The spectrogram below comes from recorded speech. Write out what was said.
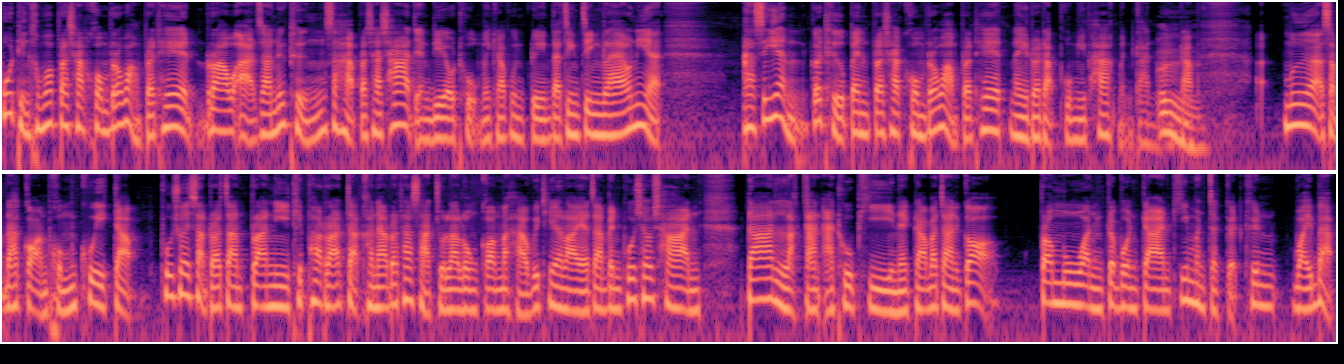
พูดถึงคำว่าประชาคมระหว่างประเทศ เราอาจจะนึกถึงสหประชาชาติอย่างเดียวถูกไหมครับคุณกรีนแต่จริง ๆ แล้วเนี่ยอาเซียนก็ถือเป็นประชาคมระหว่างประเทศในระดับภูมิภาคเหมือนกันครับ เมื่อสัปดาห์ก่อนผมคุยกับผู้ช่วยศาสตราจารย์ปราณีทิพรัตน์จากคณะรัฐศาสตร์จุฬาลงกรณ์มหาวิทยาลัย อาจารย์เป็นผู้เชี่ยวชาญ ด้านหลักการ R2P นะครับ อาจารย์ก็ประมวลกระบวนการที่มันจะเกิดขึ้นไว้แบบ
